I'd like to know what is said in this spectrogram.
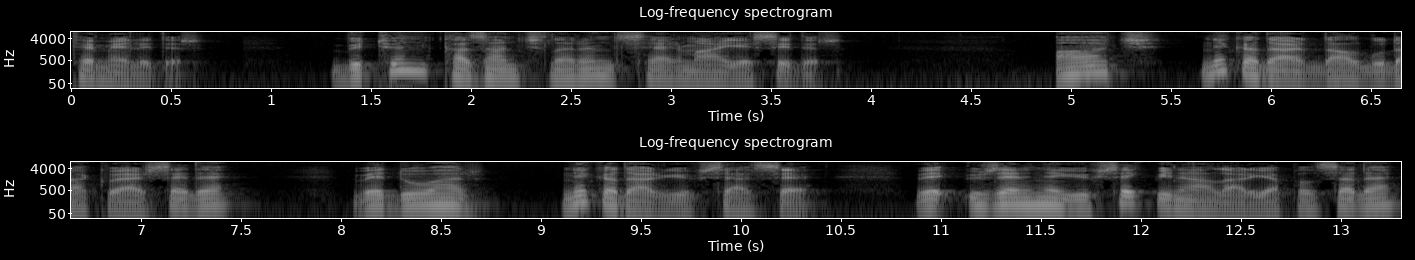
temelidir. Bütün kazançların sermayesidir. Ağaç ne kadar dal budak verse de ve duvar ne kadar yükselse ve üzerine yüksek binalar yapılsa da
